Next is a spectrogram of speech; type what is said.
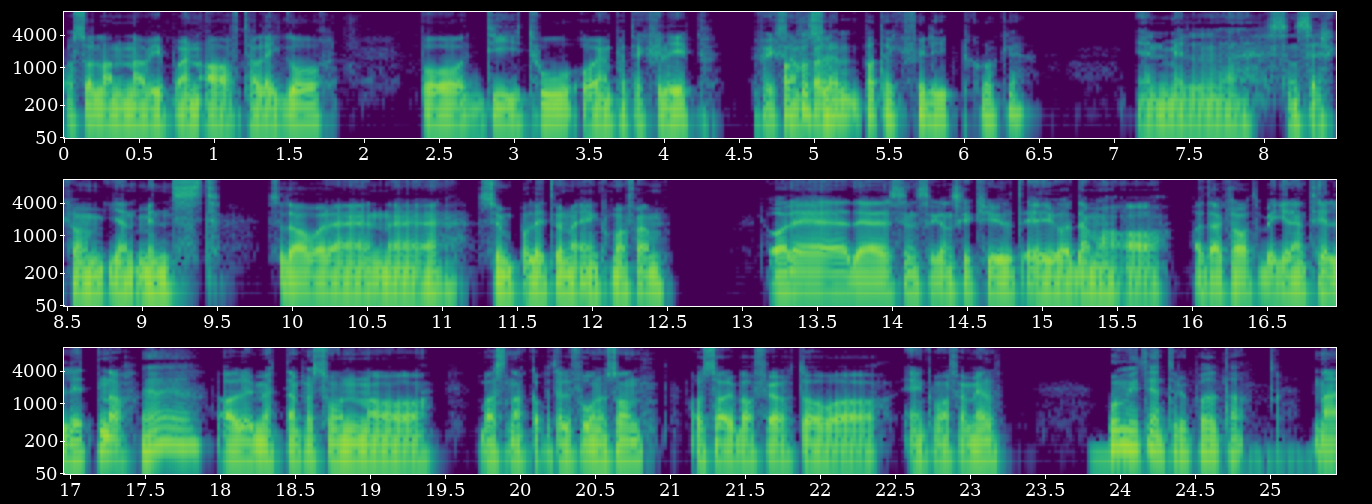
Og så landa vi på en avtale i går på de to og en Patek Philippe. Hva koster en Patek Philippe-klokke? en mill. eh, sånn cirka minst. Så da var det en eh, sum på litt under 1,5. Og det, det jeg syns er ganske kult, er jo at de har, at har klart å bygge den tilliten, da. Ja, ja. Aldri møtt den personen og bare snakka på telefon og sånn, og så har de bare ført over 1,5 mill. Hvor mye tjente du på dette? Nei,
